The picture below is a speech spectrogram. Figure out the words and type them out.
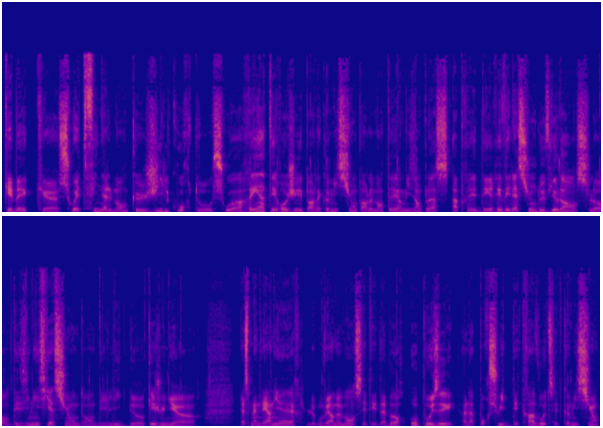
Québec euh, souhaite finalement que Gilles Courteau soit réinterrogé par la commission parlementaire mise en place après des révélations de violence lors des initiations dans des ligues de hockey junior. La semaine dernière, le gouvernement s'était d'abord opposé à la poursuite des travaux de cette commission.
